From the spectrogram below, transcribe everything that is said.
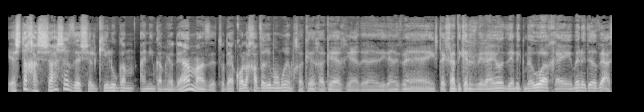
יש את החשש הזה של כאילו גם, אני גם יודע מה זה, אתה יודע, כל החברים אומרים, חכה, חכה, אחי, אשתך תיכנס להיריון, זה נגמרו החיים, אין יותר זה, אז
